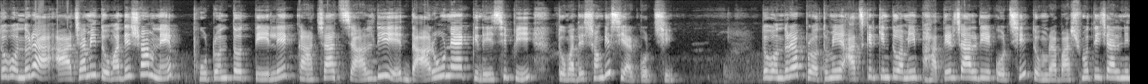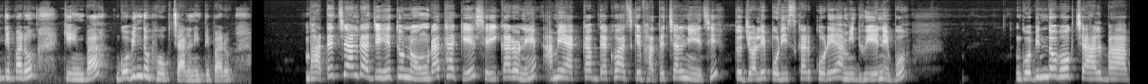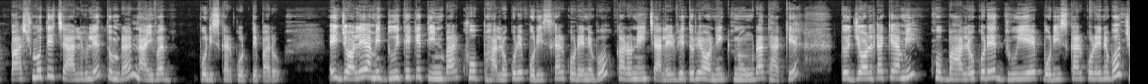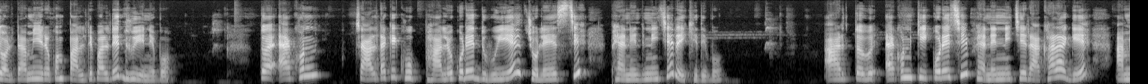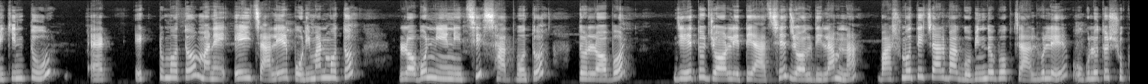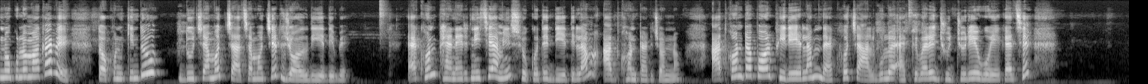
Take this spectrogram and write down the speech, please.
তো বন্ধুরা, আজ আমি তোমাদের সামনে ফুটন্ত তেলে কাঁচা চাল দিয়ে দারুণ এক রেসিপি তোমাদের সঙ্গে শেয়ার করছি। তো বন্ধুরা, প্রথমে আজকের কিন্তু আমি ভাতের চাল দিয়ে করছি। তোমরা বাসমতি চাল নিতে পারো কিংবা গোবিন্দভোগ চাল নিতে পারো। ভাতের চালটা যেহেতু নোংরা থাকে, সেই কারণে আমি এক কাপ দেখো আজকে ভাতের চাল নিয়েছি। তো জলে পরিষ্কার করে আমি ধুয়ে নেব। গোবিন্দভোগ চাল বা বাসমতি চাল হলে তোমরা নাইবা পরিষ্কার করতে পারো। এই জলে আমি দুই থেকে তিনবার খুব ভালো করে পরিষ্কার করে নেব, কারণ এই চালের ভেতরে অনেক নোংরা থাকে। তো জলটাকে আমি খুব ভালো করে ধুয়ে পরিষ্কার করে নেব, জলটা আমি এরকম পাল্টে পাল্টে ধুয়ে নেব। তো এখন চালটাকে খুব ভালো করে ধুয়ে চলে এসেছি, ফ্যানের নিচে রেখে দেব। আর তবে এখন কি করেছি? ফ্যানের নিচে রাখার আগে আমি কিন্তু এক, একটু মতো মানে এই চালের পরিমাণ মতো লবণ নিয়ে নিচ্ছি, স্বাদ মতো। তো লবণ যেহেতু জল এতে আছে, জল দিলাম না। বাসমতি চাল বা গোবিন্দভোগ চাল হলে ওগুলো তো শুকনোগুলো মাখাবে, তখন কিন্তু দু চামচ চা চামচের জল দিয়ে দেবে। এখন ফ্যানের নিচে আমি শুকোতে দিয়ে দিলাম আধ ঘণ্টার জন্য। আধ ঘণ্টা পর ফিরে এলাম, দেখো চালগুলো একেবারে ঝুরঝুরে হয়ে গেছে।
